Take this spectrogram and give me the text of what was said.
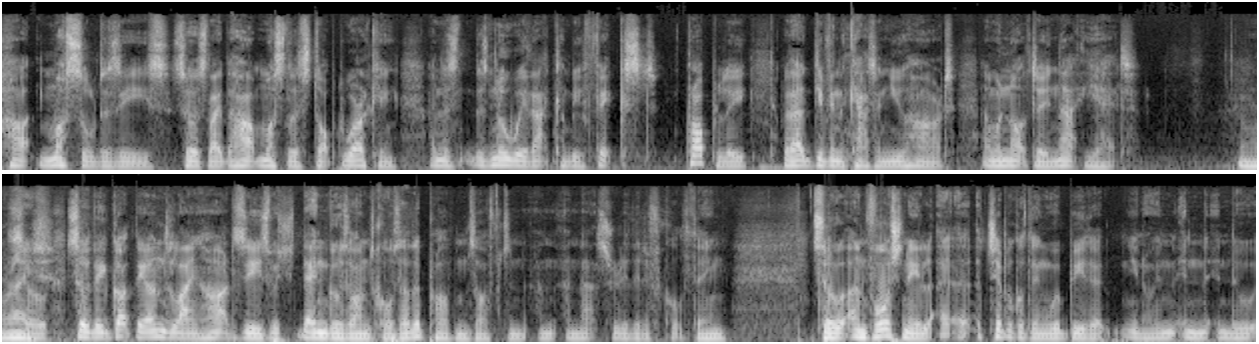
heart muscle disease. So it's like the heart muscle has stopped working, and there's there's no way that can be fixed properly without giving the cat a new heart, and we're not doing that yet. Right. So, so they've got the underlying heart disease, which then goes on to cause other problems often, and, and that's really the difficult thing. So, unfortunately, a, a typical thing would be that you know, in, in, in the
